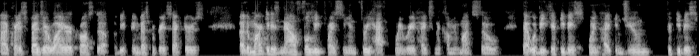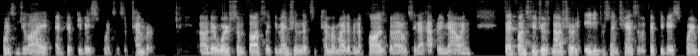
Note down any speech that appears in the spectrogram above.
Uh, credit spreads are wider across the, investment grade sectors. Uh, the market is now fully pricing in three half point rate hikes in the coming months. So that would be 50 basis point hike in June, 50 basis points in July, and 50 basis points in September. Uh, there were some thoughts, like you mentioned, that September might have been a pause, but I don't see that happening now. And Fed funds futures now show an 80% chance of a 50 basis point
